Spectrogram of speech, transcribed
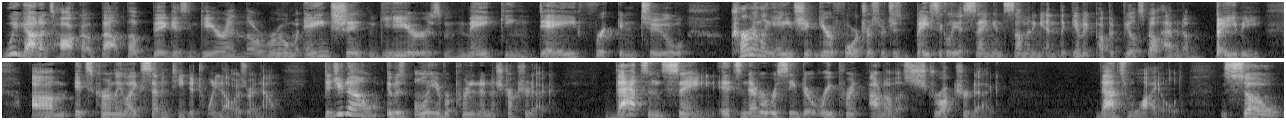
we got to talk about the biggest gear in the room Ancient Gears making day freaking two. Currently, Ancient Gear Fortress, which is basically a Sangan summoning and the Gimmick Puppet field spell having a baby, um, it's currently like 17 to $20 right now. Did you know it was only ever printed in a structure deck? That's insane. It's never received a reprint out of a structure deck. That's wild. So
